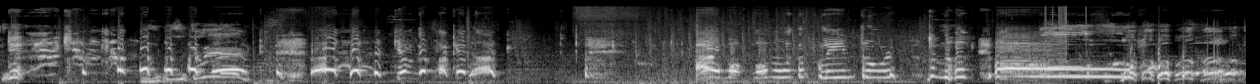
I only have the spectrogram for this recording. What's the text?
Give, Come here! give him the fucking hook! Ah, Bo- Boba with the flamethrower! Give him the hook! Oh!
